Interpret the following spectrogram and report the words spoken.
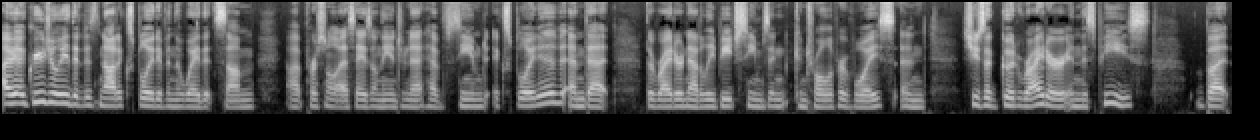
I agree, Julie, that it's not exploitive in the way that some uh, personal essays on the internet have seemed exploitive, and that the writer Natalie Beach seems in control of her voice, and she's a good writer in this piece. But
